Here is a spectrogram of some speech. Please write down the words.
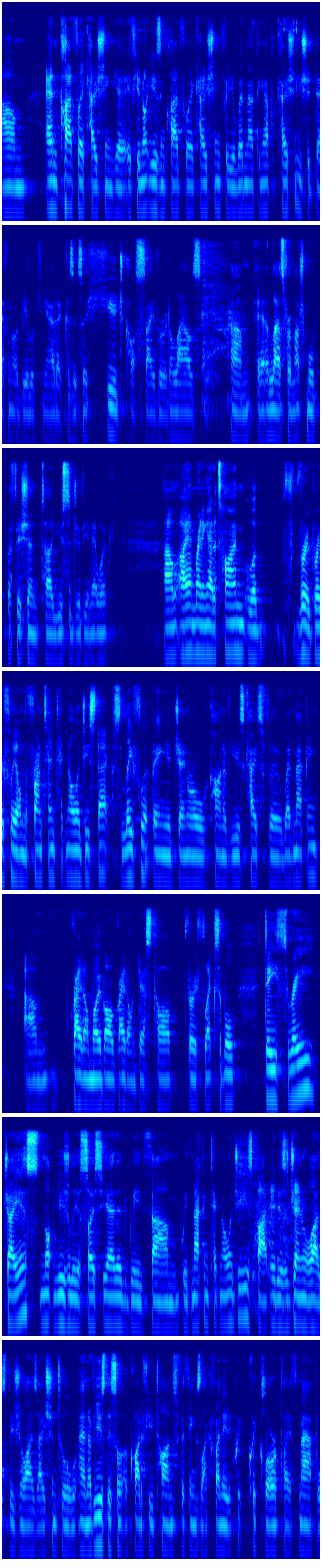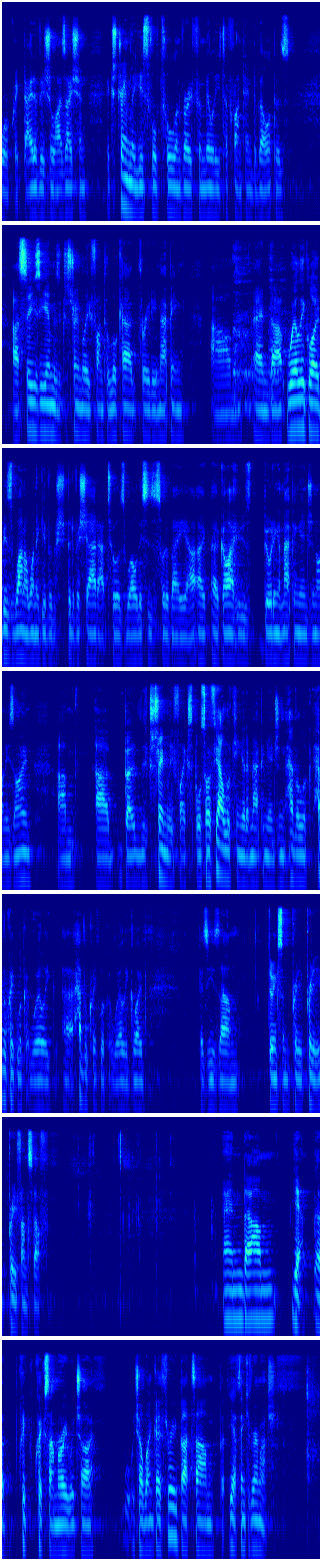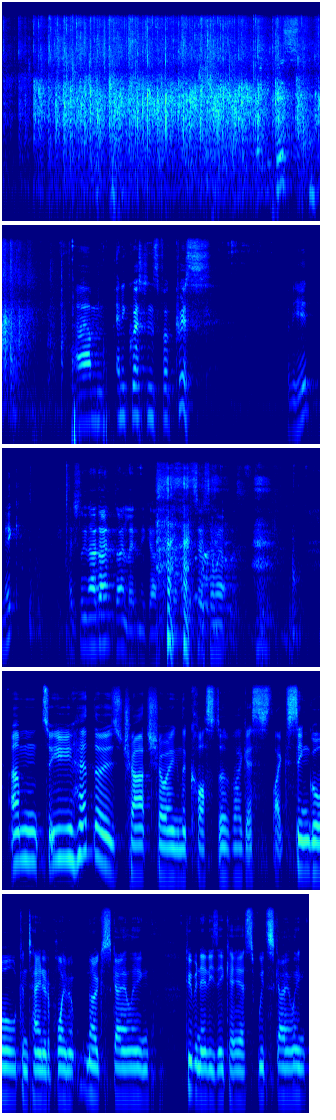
Um, and Cloudflare caching, yeah, if you're not using Cloudflare caching for your web mapping application, you should definitely be looking at it because it's a huge cost saver. It allows, um, it allows for a much more efficient uh, usage of your network. Um, I am running out of time. Well, very briefly on the front end technology stacks, Leaflet being your general kind of use case for web mapping. Um, great on mobile, great on desktop, very flexible. D3.js, not usually associated with, um, with mapping technologies, but it is a generalized visualization tool. And I've used this quite a few times for things like if I need a quick, quick map or a quick data visualization. Extremely useful tool and very familiar to front end developers. Uh, Cesium is extremely fun to look at, 3D mapping. Um, and uh, Whirly Globe is one I want to give a bit of a shout out to as well. This is sort of a, uh, a, a guy who's building a mapping engine on his own, um, uh, but extremely flexible. So if you are looking at a mapping engine, have a look, have a quick look at Whirly, uh, have a quick look at Whirly Globe, because he's um, doing some pretty, pretty, pretty fun stuff. And um, yeah, a quick, quick summary, which I, which I won't go through, but, um, but yeah, thank you very much. Thank you, Chris. Um, any questions for Chris? Over here, Nick? Actually, no, don't don't let me go. Let's have else. Um, so you had those charts showing the cost of, I guess, like single container deployment with no scaling, Kubernetes EKS with scaling,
